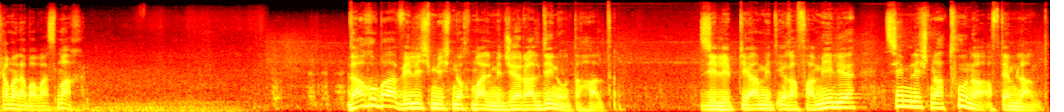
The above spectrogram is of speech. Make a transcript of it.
kann man aber was machen. Darüber will ich mich noch mal mit Geraldine unterhalten. Sie lebt ja mit ihrer Familie ziemlich naturnah auf dem Land.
